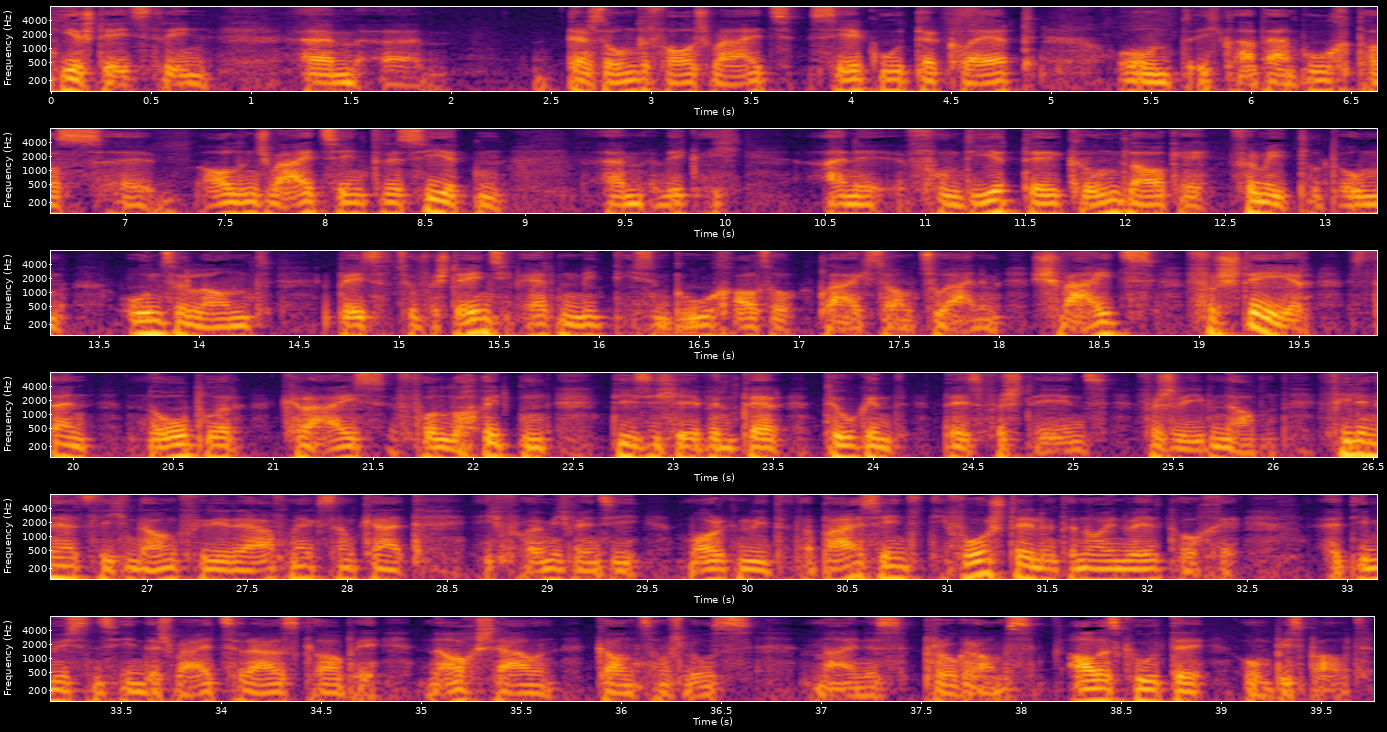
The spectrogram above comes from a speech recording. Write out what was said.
Hier steht es drin, ähm, äh, der Sonderfall Schweiz sehr gut erklärt und ich glaube ein Buch, das äh, allen Schweizer Interessierten ähm, wirklich eine fundierte Grundlage vermittelt, um unser Land besser zu verstehen. Sie werden mit diesem Buch also gleichsam zu einem Schweiz-Versteher. Das ist ein nobler Kreis von Leuten, die sich eben der Tugend des Verstehens verschrieben haben. Vielen herzlichen Dank für Ihre Aufmerksamkeit. Ich freue mich, wenn Sie morgen wieder dabei sind. Die Vorstellung der neuen Weltwoche, äh, die müssen Sie in der Schweizer Ausgabe nachschauen, ganz am Schluss meines Programms. Alles Gute und bis bald.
